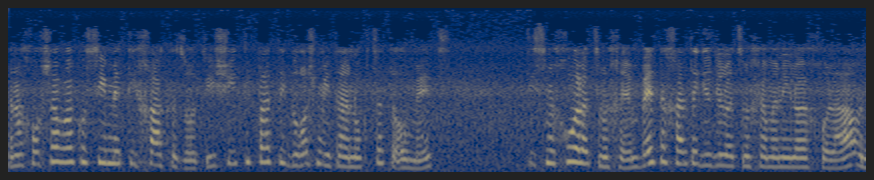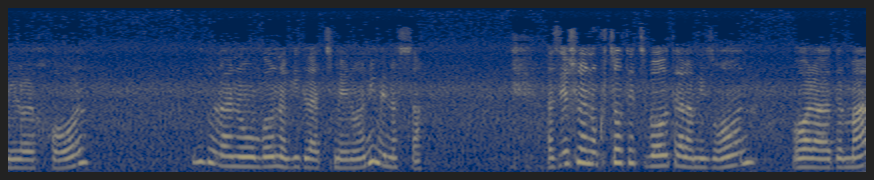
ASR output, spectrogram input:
אנחנו עכשיו רק עושים מתיחה כזאת, שהיא טיפה תדרוש מאיתנו קצת אומץ. תסמכו על עצמכם, בטח אל תגידו לעצמכם אני לא יכולה או אני לא יכול. תגידו לנו, בואו נגיד לעצמנו, אני מנסה. אז יש לנו קצות אצבעות על המזרון או על האדמה,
